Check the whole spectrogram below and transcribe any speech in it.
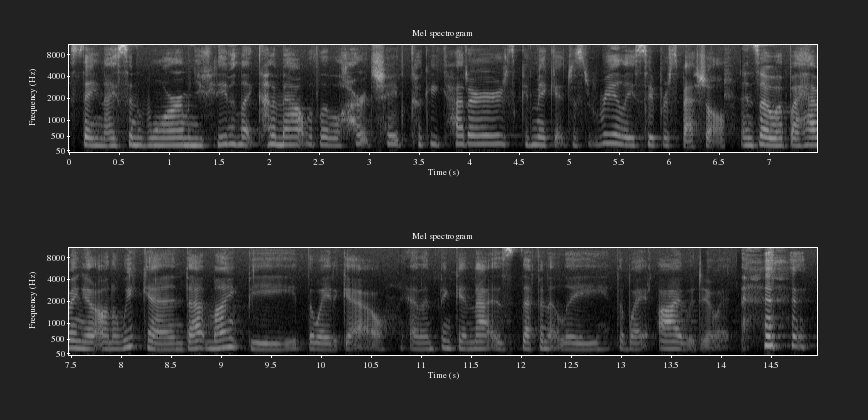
stay nice and warm and you could even like cut them out with little heart-shaped cookie cutters could make it just really super special. And so by having it on a weekend that might be the way to go. And i'm thinking that is definitely the way i would do it.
